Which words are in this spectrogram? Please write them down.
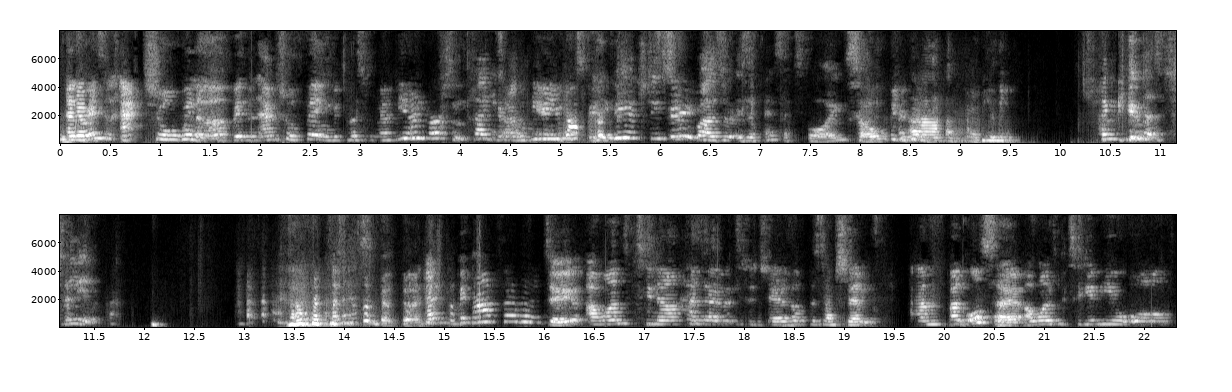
And there is an actual winner with an actual thing because we're here in person. Thank you. So here you must be. My PhD supervisor is an Essex boy, so uh, thank you. That's brilliant. And without further ado, I wanted to now hand over to the chairs of the session. Um, but also, I wanted to give you all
